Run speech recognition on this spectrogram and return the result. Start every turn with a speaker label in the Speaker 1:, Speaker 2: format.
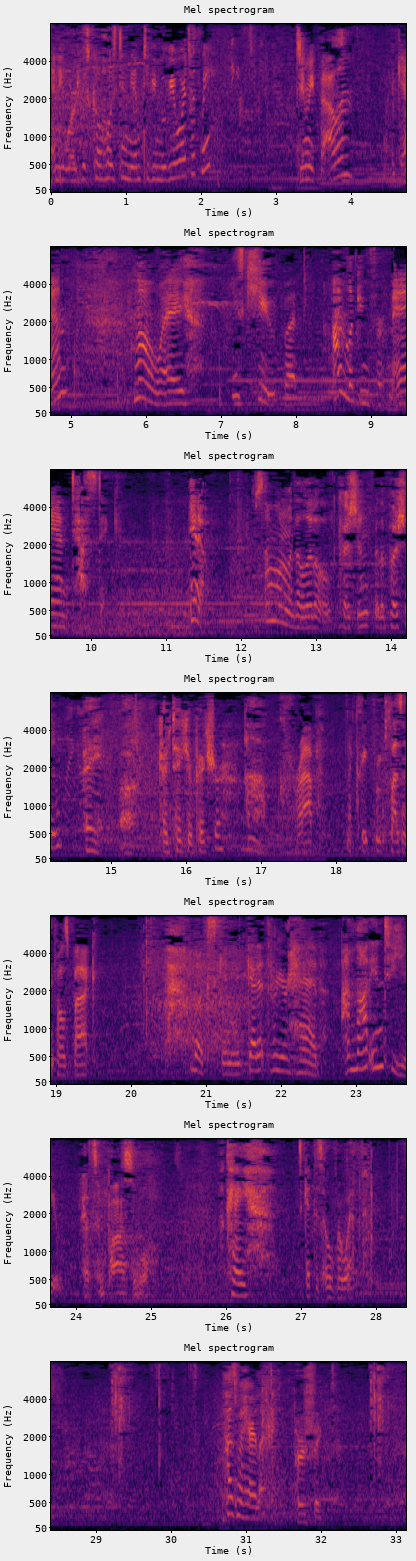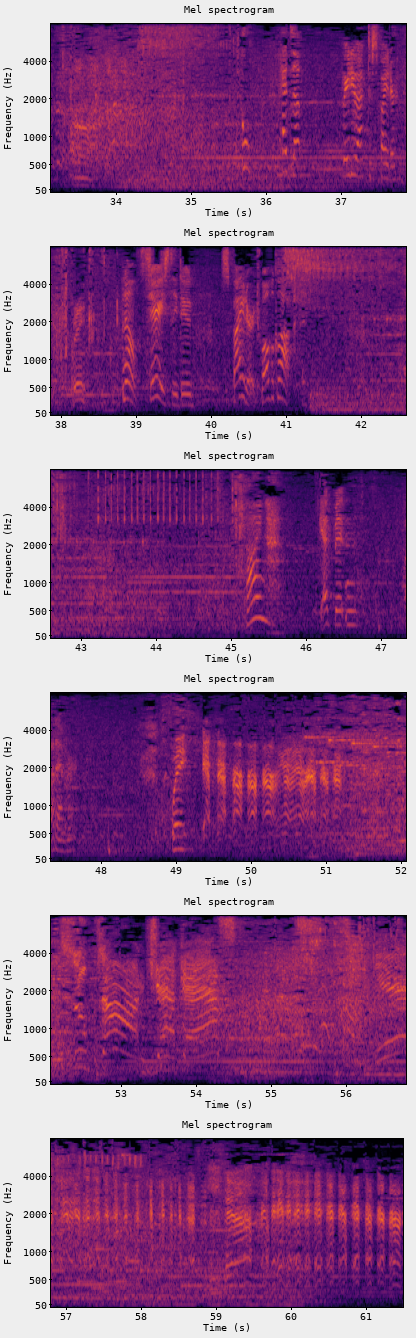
Speaker 1: Any word who's co-hosting the MTV Movie Awards with me? Jimmy Fallon? Again? No way. He's cute, but I'm looking for fantastic. You know, someone with a little cushion for the pushing.
Speaker 2: Hey, uh, can I take your picture?
Speaker 1: Oh, crap. That creep from Pleasantville's back. Look, Skinny, get it through your head. I'm not into you.
Speaker 2: That's impossible.
Speaker 1: Okay, let's get this over with. How's my hair look?
Speaker 2: Perfect.
Speaker 1: Oh, heads up. Radioactive spider.
Speaker 2: Great.
Speaker 1: No, seriously, dude. Spider, 12 o'clock. Fine. Get bitten. Whatever.
Speaker 2: Wait.
Speaker 3: Soup's on, jackass!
